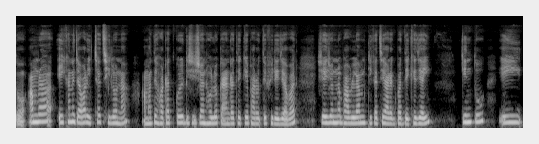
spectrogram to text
তো আমরা এইখানে যাওয়ার ইচ্ছা ছিল না। আমাদের হঠাৎ করে ডিসিশন হলো কানাডা থেকে ভারতে ফিরে যাওয়ার। সেই জন্য ভাবলাম, ঠিক আছে, আরেকবার দেখে যাই। কিন্তু এই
